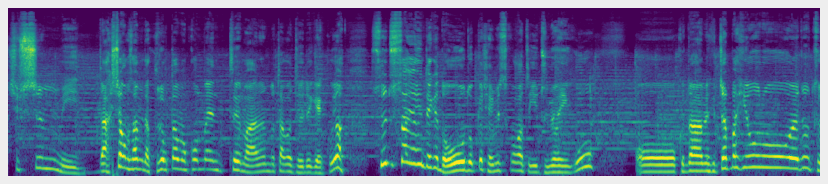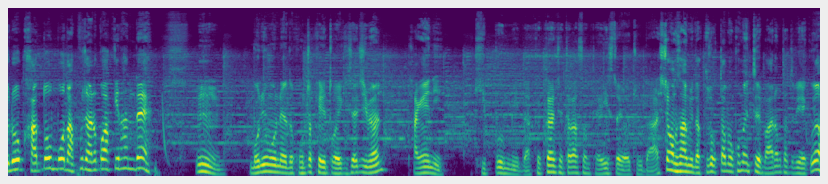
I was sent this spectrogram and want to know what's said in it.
싶습니다. 시청 감사합니다. 구독, 다운, 코멘트 많은 부탁을 드리겠고요. 순수상향이 되게 넣어도 꽤 재밌을 것 같은 이 두 명이고 어, 그 다음에 극장판 히어로에도 들어가도 뭐 나쁘지 않을 것 같긴 한데 음, 뭐니 뭐니 해도 공짜 캐릭터가 이렇게 세지면 당연히 기쁩니다. 극한 제타가선 돼 있어요, 둘 다. 시청 감사합니다. 구독, 다운, 코멘트 많은 부탁드리겠고요.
